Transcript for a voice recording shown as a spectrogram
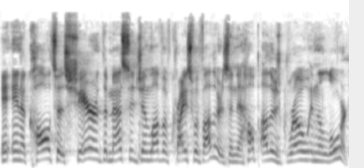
in a call to share the message and love of Christ with others and to help others grow in the Lord.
